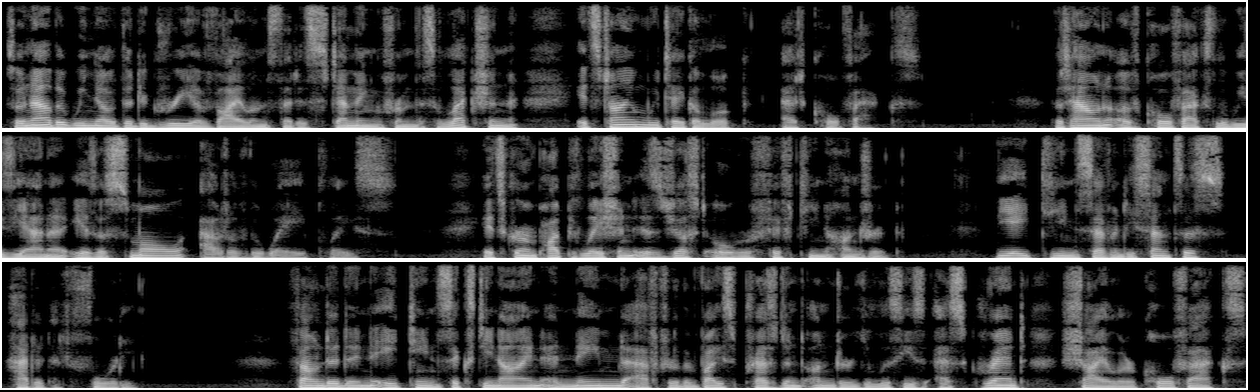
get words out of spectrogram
So now that we know the degree of violence that is stemming from this election, it's time we take a look at Colfax. The town of Colfax, Louisiana is a small, out of the way place. Its current population is just over 1,500. The 1870 census had it at 40. Founded in 1869 and named after the vice president under Ulysses S. Grant, Schuyler Colfax,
